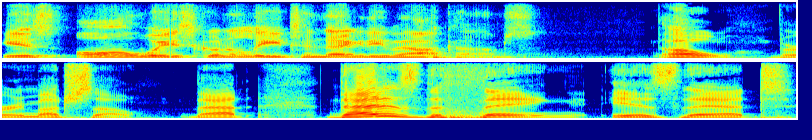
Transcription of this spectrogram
is always going to lead to negative outcomes. Oh, very much so. That that is the thing is that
